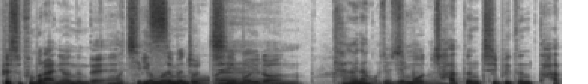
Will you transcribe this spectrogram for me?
필수품은 아니었는데 어, 있으면 뭐, 좋지 뭐 예. 이런 당연한 거죠. 이게 뭐 지금은. 차든 집이든 다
